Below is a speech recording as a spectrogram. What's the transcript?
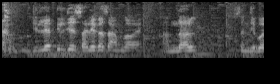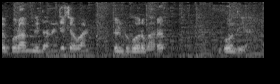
जिल्ह्यातील जे सालेकाचा आमगाव आहे आमदार संजयभाई पुराम मी धनंजय चव्हाण ट्वेंटी फोर भारत गोंदिया.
